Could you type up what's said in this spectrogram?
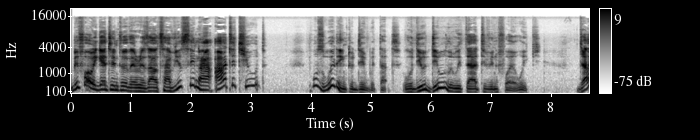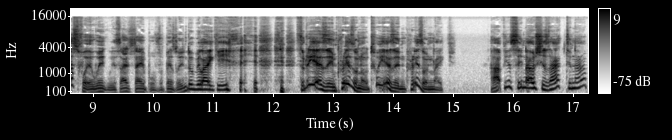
Before we get into the results, have you seen her attitude? Who's willing to deal with that? Would you deal with that even for a week? Just for a week with such type of a person. It would be like three years in prison or two years in prison. Like, have you seen how she's acting up?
